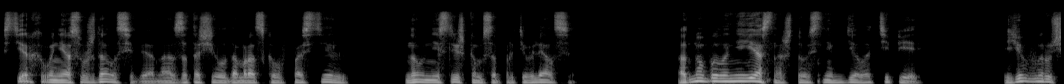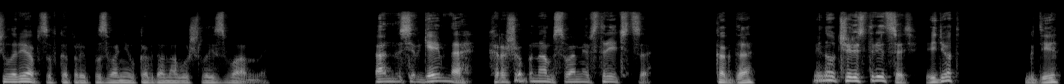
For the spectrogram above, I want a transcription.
Стерхова не осуждала себя, она затащила Домрадского в постель, но он не слишком сопротивлялся. Одно было неясно, что с ним делать теперь. Ее выручил Рябцев, который позвонил, когда она вышла из ванны. «Анна Сергеевна, хорошо бы нам с вами встретиться». «Когда?» «Минут через тридцать. Идет?» «Где?»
